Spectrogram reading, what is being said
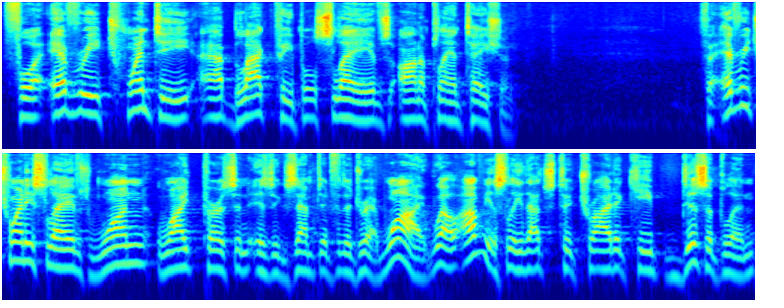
for every 20 uh, black people, slaves, on a plantation. For every 20 slaves, one white person is exempted for the draft. Why? Well, obviously that's to try to keep discipline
